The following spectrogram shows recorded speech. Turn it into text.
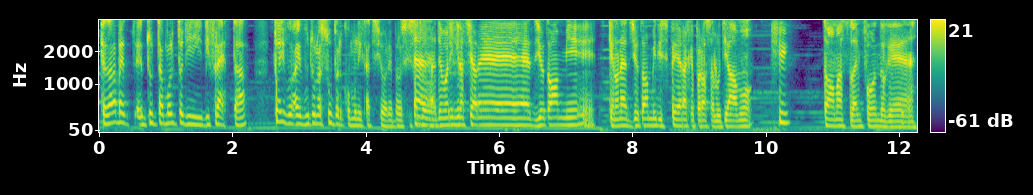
che la roba è tutta molto di, di fretta. Tu hai, hai, avuto una super comunicazione, però sei stato... eh, devo ringraziare zio Tommy, che non è zio Tommy di Sfera, che però salutiamo. Thomas là in fondo che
